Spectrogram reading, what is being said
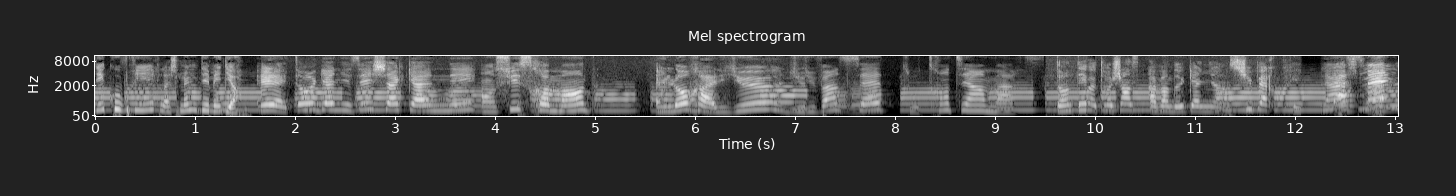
Découvrir la semaine des médias. Elle est organisée chaque année en Suisse romande. Elle aura lieu du 27 au 31 mars. Tentez votre chance avant de gagner un super prix. La semaine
